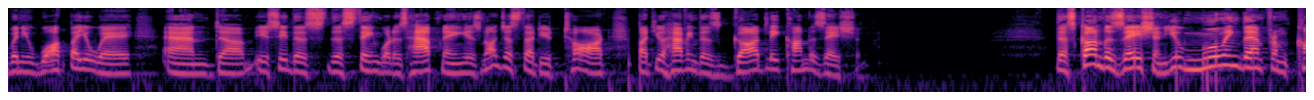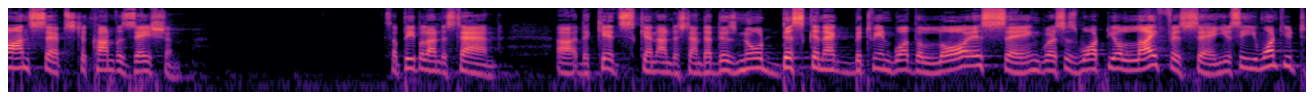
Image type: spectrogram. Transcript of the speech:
when you walk by your way. And uh, you see, this, this thing, what is happening is not just that you taught, but you're having this godly conversation. This conversation, you moving them from concepts to conversation. So people understand uh, the kids can understand that there's no disconnect between what the law is saying versus what your life is saying. You see, you want you, to,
